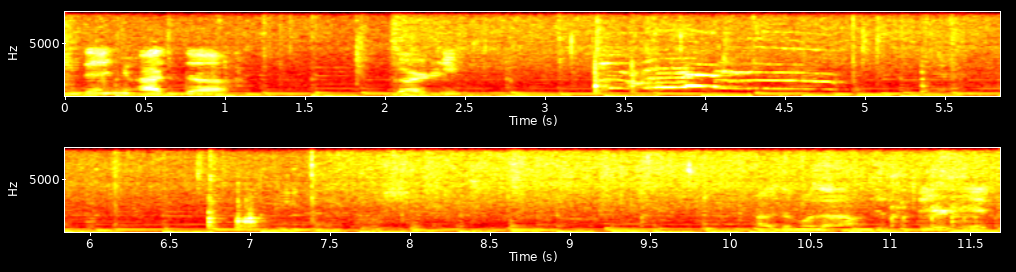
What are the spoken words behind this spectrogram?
And then you add the garlic. Halo mo lang, just stir it.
